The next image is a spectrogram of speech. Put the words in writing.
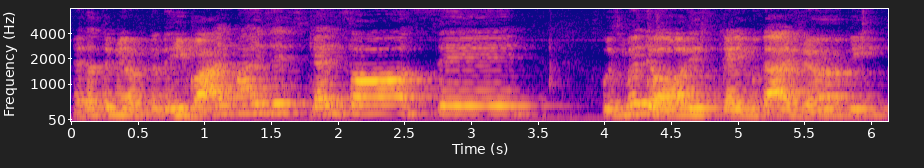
essa turminha vai ficando rivais, mas eles querem só ser os melhores, querem mudar a jump.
